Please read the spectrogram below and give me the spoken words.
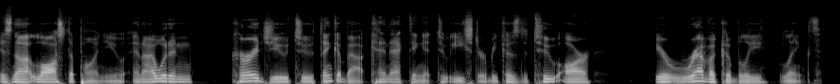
is not lost upon you. And I would encourage you to think about connecting it to Easter because the two are irrevocably linked.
